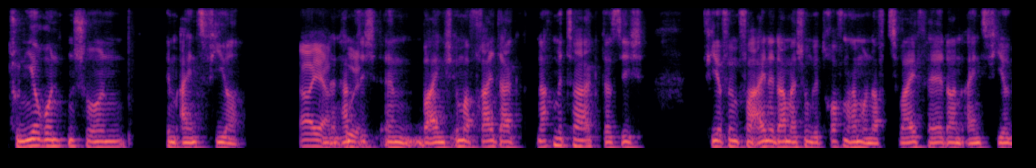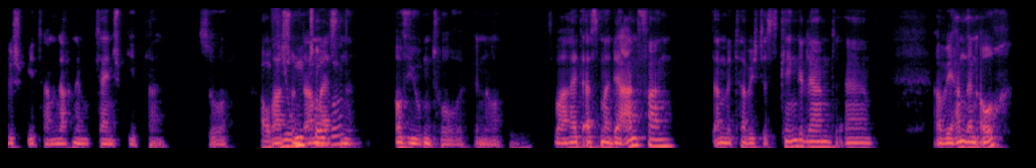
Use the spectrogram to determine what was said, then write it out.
Turnierrunden schon im 1,4. Ah ja, und dann cool. sich, ähm, war eigentlich immer Freitagnachmittag, dass sich vier, fünf Vereine damals schon getroffen haben und auf zwei Feldern 1-4 gespielt haben, nach einem kleinen Spielplan. So auf war schon damals eine, auf Jugendtore, genau. Mhm. Das war halt erstmal der Anfang, damit habe ich das kennengelernt. Äh, aber wir haben dann auch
